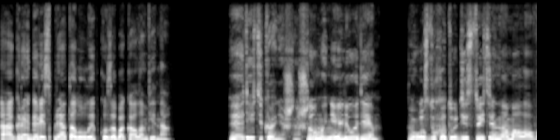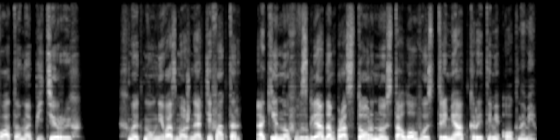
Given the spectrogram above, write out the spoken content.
а Грегори спрятал улыбку за бокалом вина. «Идите, конечно, что мы, не люди. Воздуха тут действительно маловато на пятерых», хмыкнул невозможный артефактор окинув взглядом просторную столовую с тремя открытыми окнами.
